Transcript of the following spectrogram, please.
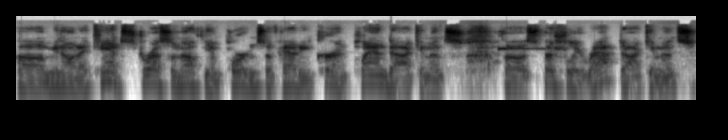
Um, you know, and I can't stress enough the importance of having current plan documents, uh, especially WRAP documents,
